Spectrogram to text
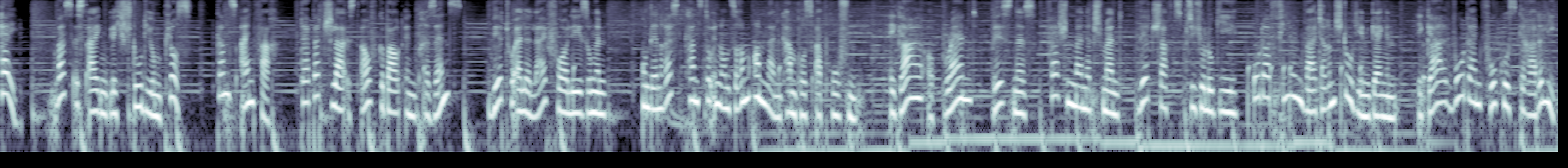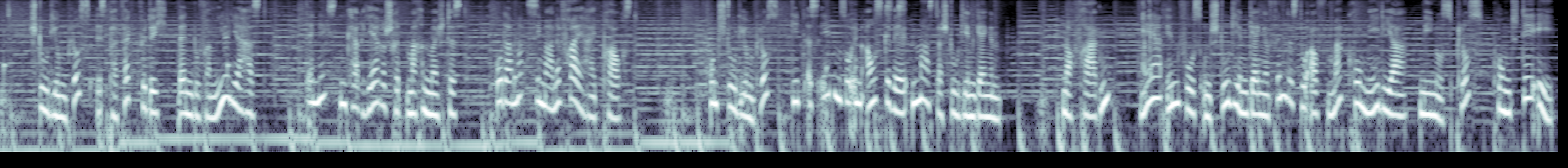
Hey, was ist eigentlich Studium Plus? Ganz einfach. Der Bachelor ist aufgebaut in Präsenz, virtuelle Live-Vorlesungen und den Rest kannst du in unserem Online-Campus abrufen. Egal ob Brand, Business, Fashion Management, Wirtschaftspsychologie oder vielen weiteren Studiengängen. Egal wo dein Fokus gerade liegt. Studium Plus ist perfekt für dich, wenn du Familie hast, den nächsten Karriereschritt machen möchtest oder maximale Freiheit brauchst. Und Studium Plus gibt es ebenso in ausgewählten Masterstudiengängen. Noch Fragen? Mehr Infos und Studiengänge findest du auf makromedia-plus.de.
